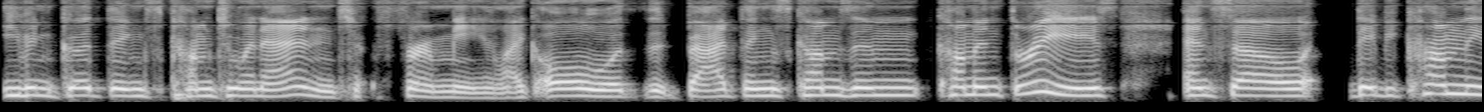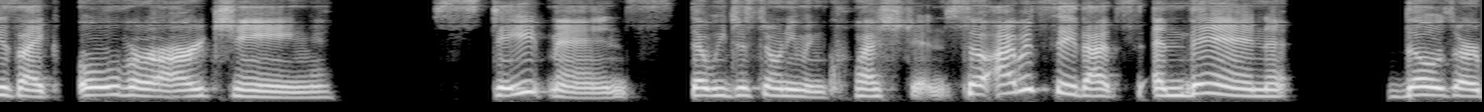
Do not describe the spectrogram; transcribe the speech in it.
even good things come to an end for me. Like oh the bad things comes in come in threes. And so they become these like overarching statements that we just don't even question. So i would say that's and then those are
